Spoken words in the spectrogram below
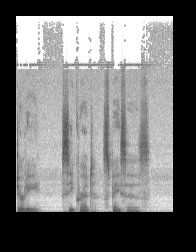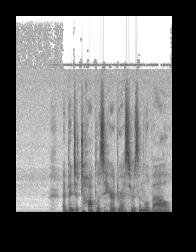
dirty, secret spaces. I've been to topless hairdressers in Laval,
